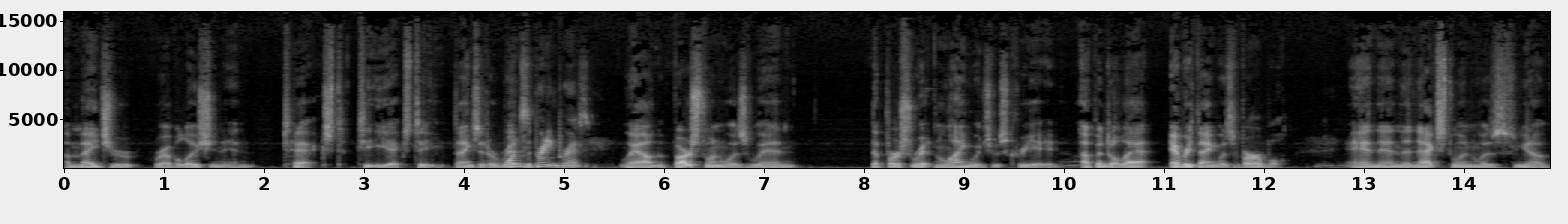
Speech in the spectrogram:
a major revolution in text, T E X T, things that are written. One's the printing press. Well, the first one was when the first written language was created. Up until that, everything was verbal. And then the next one was, you know,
